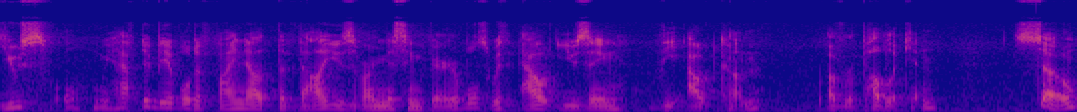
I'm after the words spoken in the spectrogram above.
useful, we have to be able to find out the values of our missing variables without using the outcome of Republican. So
